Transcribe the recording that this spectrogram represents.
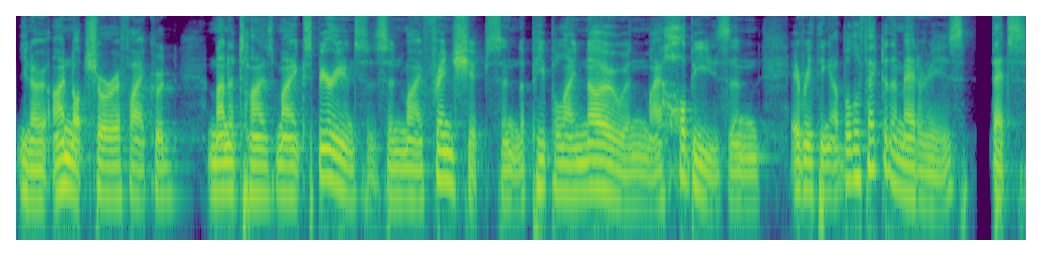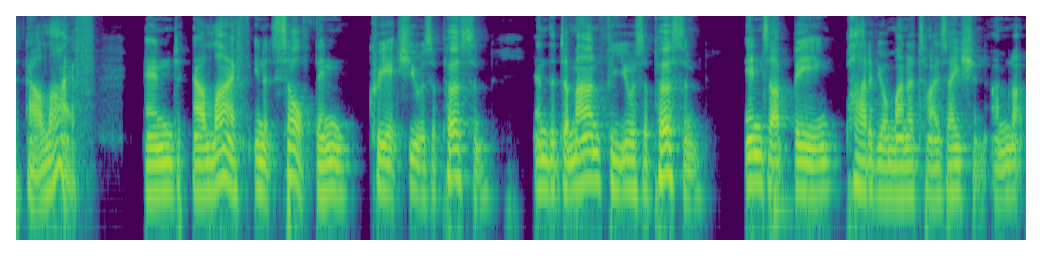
You know, I'm not sure if I could monetize my experiences and my friendships and the people I know and my hobbies and everything. Well, the fact of the matter is, that's our life. And our life in itself then creates you as a person. And the demand for you as a person ends up being part of your monetization. I'm not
